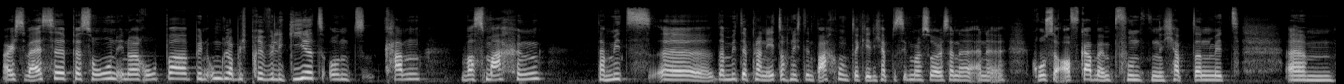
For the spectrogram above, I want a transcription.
als weiße Person in Europa bin unglaublich privilegiert und kann was machen, damit, äh, damit der Planet auch nicht den Bach runtergeht. Ich habe das immer so als eine, eine große Aufgabe empfunden. Ich habe dann mit, ähm,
